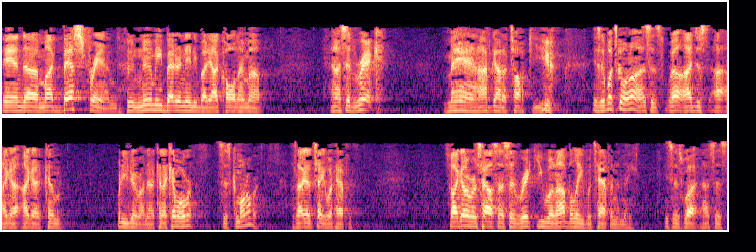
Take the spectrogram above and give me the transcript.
and uh, my best friend, who knew me better than anybody, I called him up, and I said, "Rick, man, I've got to talk to you." He said, "What's going on?" I says, "Well, I just I, I got I got to come. What are you doing right now? Can I come over?" He says, "Come on over." I said, "I got to tell you what happened." So I go over his house and I said, "Rick, you will not believe what's happened to me." He says, "What?" I says,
